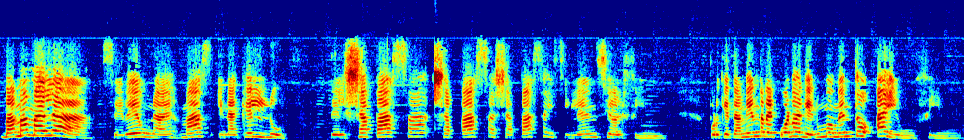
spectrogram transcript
Mamá Mala se ve una vez más en aquel loop del ya pasa, ya pasa, ya pasa y silencio al fin. Porque también recuerda que en un momento hay un fin.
